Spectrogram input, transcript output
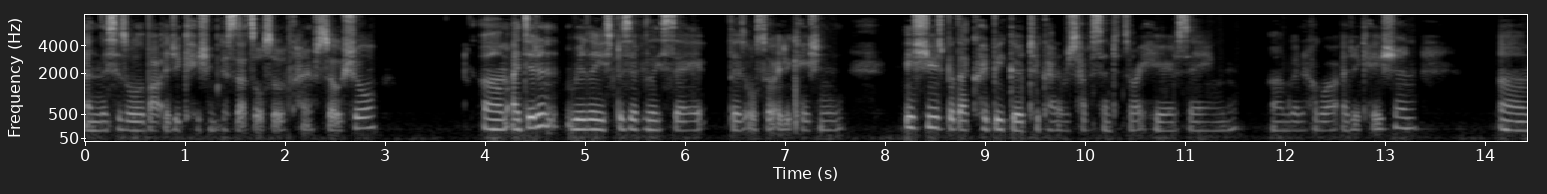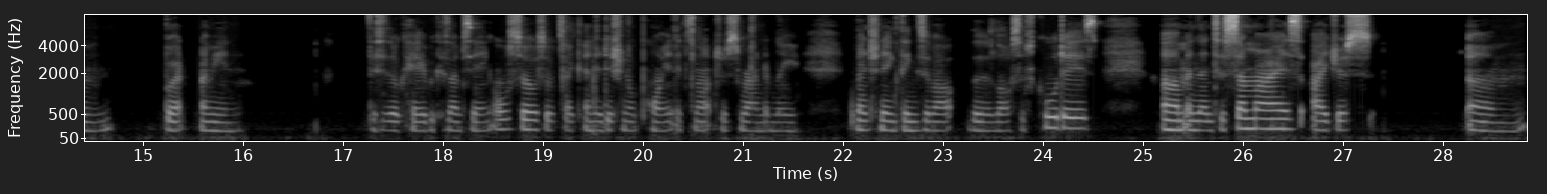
and this is all about education because that's also kind of social. Um, I didn't really specifically say there's also education issues, but that could be good to kind of just have a sentence right here saying I'm going to talk about education. Um, but I mean, this is okay because I'm saying also, so it's like an additional point. It's not just randomly mentioning things about the loss of school days. Um, and then to summarize, I just um,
